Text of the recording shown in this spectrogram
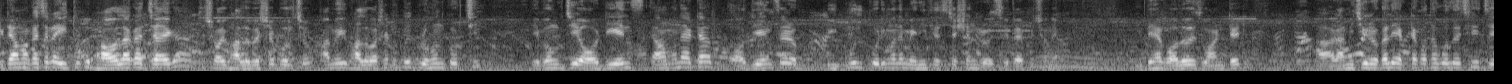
এটা আমার কাছে একটা এইটুকু ভালো লাগার জায়গা যে সবাই ভালোবেসে বলছো। আমি ওই ভালোবাসাটুকুই গ্রহণ করছি। এবং যে অডিয়েন্স আমার মনে একটা অডিয়েন্সের বিপুল পরিমাণে ম্যানিফেস্টেশন রয়েছে এটার পিছনে। দে হ্যাভ অলওয়েজ ওয়ান্টেড আর আমি চিরকালই একটা কথা বলেছি যে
